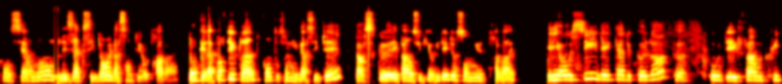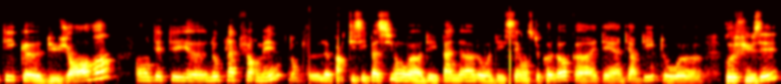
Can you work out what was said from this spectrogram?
concernant les accidents et la santé au travail. Donc, elle a porté plainte contre son université parce qu'elle n'est pas en sécurité dans son lieu de travail. Il y a aussi des cas de colloques où des femmes critiques euh, du genre ont été euh, nos plateformées. Donc, la participation à des panels ou des séances de colloques a été interdite ou refusée euh,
